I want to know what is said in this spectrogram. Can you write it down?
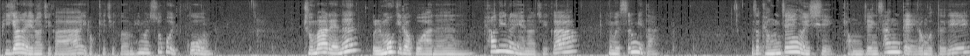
비견의 에너지가 이렇게 지금 힘을 쓰고 있고 주말에는 을목이라고 하는 편인의 에너지가 힘을 씁니다. 그래서 경쟁의식, 경쟁 상대 이런 것들이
